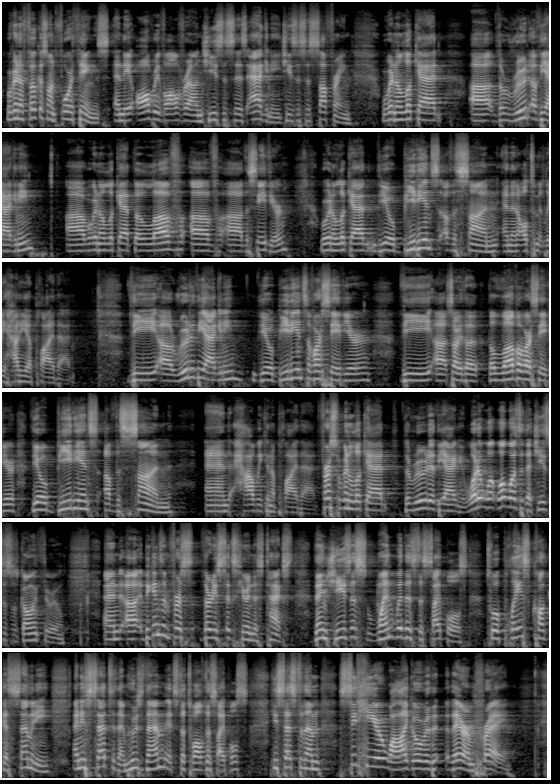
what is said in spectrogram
we're going to focus on four things, and they all revolve around Jesus' agony, Jesus' suffering. We're going to look at uh, the root of the agony. Uh, we're going to look at the love of uh, the Savior. We're going to look at the obedience of the Son, and then ultimately, how do you apply that? The uh, root of the agony, the obedience of our Savior, the uh, sorry, the, the love of our Savior, the obedience of the Son, and how we can apply that. First, we're going to look at the root of the agony. What, what, what was it that Jesus was going through? And uh, it begins in verse 36 here in this text. Then Jesus went with his disciples to a place called Gethsemane, and he said to them, Who's them? It's the 12 disciples. He says to them, Sit here while I go over there and pray.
